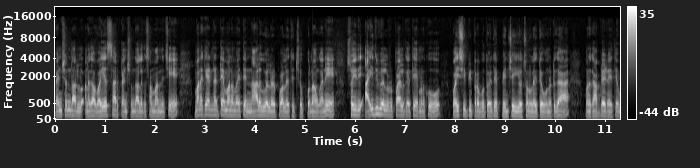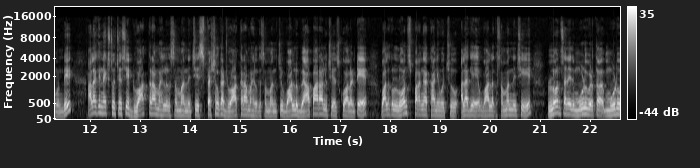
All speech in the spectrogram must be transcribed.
పెన్షన్దారులు అనగా వైఎస్ఆర్ పెన్షన్దారులకు సంబంధించి మనకేంటంటే మనం అయితే నాలుగు వేల రూపాయలు అయితే చెప్పుకున్నాం కానీ సో ఇది ఐదు వేల రూపాయలకైతే అయితే మనకు వైసీపీ ప్రభుత్వం అయితే పెంచే యోచనలు అయితే ఉన్నట్టుగా మనకు అప్డేట్ అయితే ఉంది. అలాగే నెక్స్ట్ వచ్చేసి డ్వాక్రా మహిళలకు సంబంధించి స్పెషల్గా డ్వాక్రా మహిళలకు సంబంధించి వాళ్ళు వ్యాపారాలు చేసుకోవాలంటే వాళ్ళకు లోన్స్ పరంగా కానివచ్చు అలాగే వాళ్ళకు సంబంధించి లోన్స్ అనేది మూడు విడత మూడు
